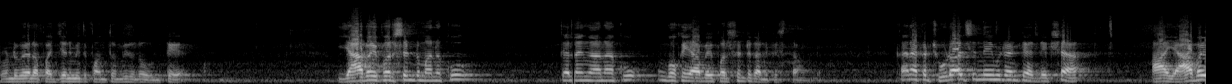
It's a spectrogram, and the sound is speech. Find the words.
రెండు వేల పద్దెనిమిది పంతొమ్మిదిలో ఉంటే యాభై పర్సెంట్ మనకు తెలంగాణకు ఇంకొక యాభై పర్సెంట్ కనిపిస్తూ ఉంది. కానీ అక్కడ చూడాల్సింది ఏమిటంటే అధ్యక్ష ఆ యాభై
